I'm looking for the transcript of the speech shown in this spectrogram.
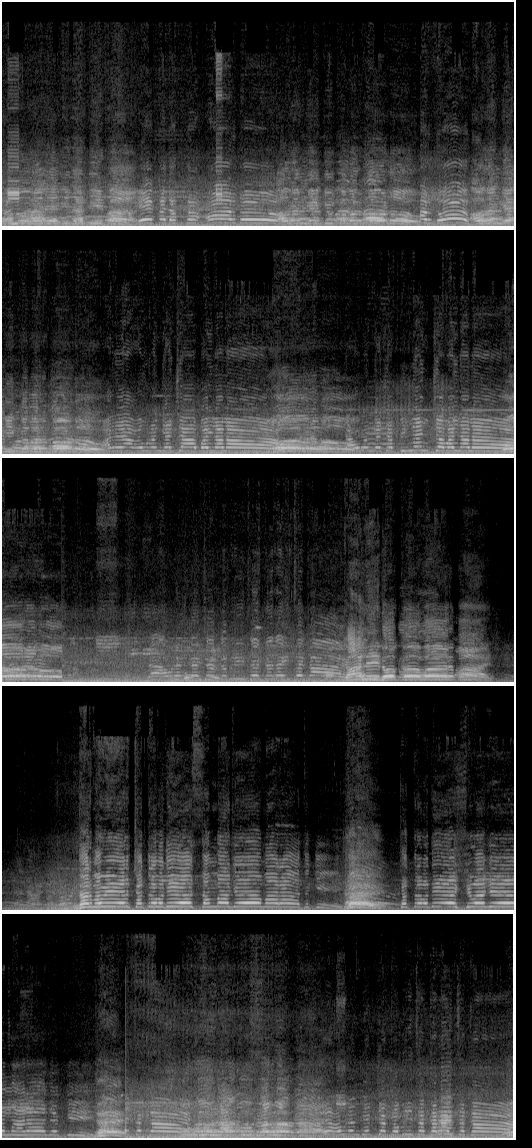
की धरती पर एक धक्का और दो। औरंगे की कबर तोडो और दो। औरंगे की कबर तोडो अरे औरंग्याच्या बैलाला। औरंग्याच्या पिल्ल्यांच्या बैलाला। काली डोकं वर पाय। धर्मवीर छत्रपती संभाजी महाराज की छत्रपती शिवाजी महाराज की औरंगजेबच्या कबरीचं करायचं काय?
